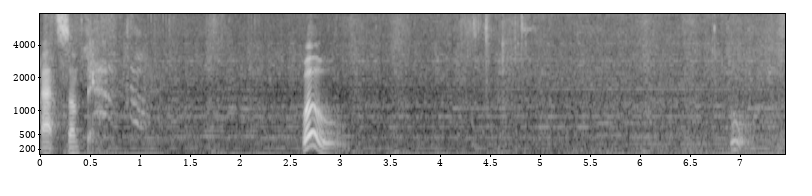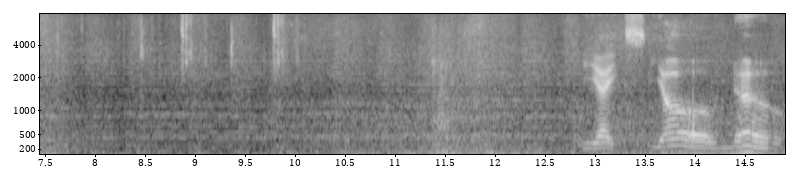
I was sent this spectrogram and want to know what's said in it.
That's something. Whoa! Ooh. Yikes. Yo, no.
